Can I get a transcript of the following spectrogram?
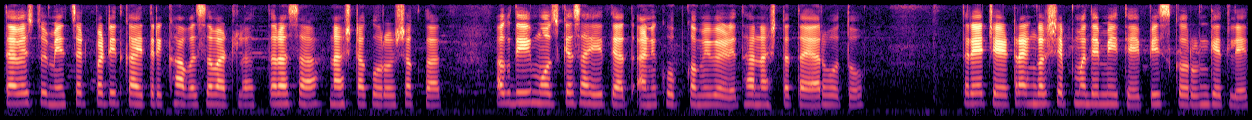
त्यावेळेस तुम्ही चटपटीत काहीतरी खावंसं वाटलं तर असा नाश्ता करू शकतात. अगदी मोजक्या साहित्यात आणि खूप कमी वेळेत हा नाश्ता तयार होतो. तर याचे ट्रँगल शेपमध्ये मी इथे पीस करून घेतलेत.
